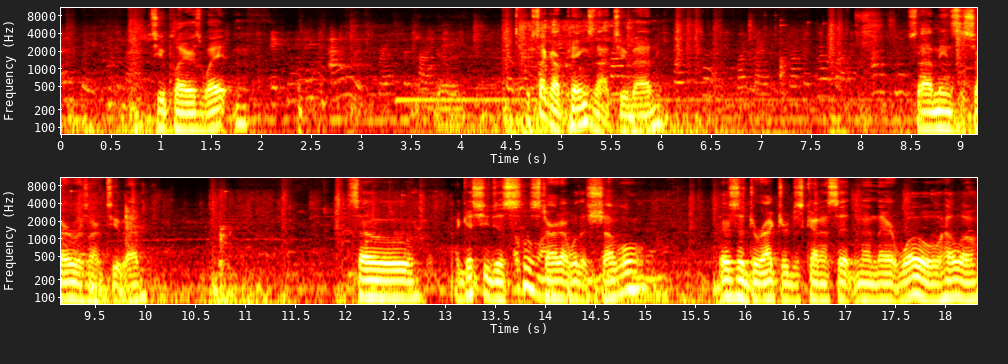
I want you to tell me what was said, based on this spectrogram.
and wait for the match. Two players wait. It can take hours for us to find these. Looks like our ping's not too bad. So that means the servers aren't too bad. So I guess you just oh, start out with a shovel. There's a director just kind of sitting in there. Whoa, hello.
